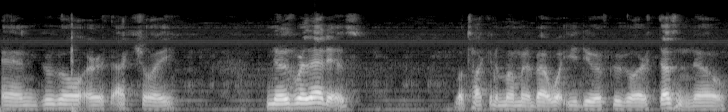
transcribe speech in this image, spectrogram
And Google Earth actually knows where that is. We'll talk in a moment about what you do if Google Earth doesn't know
